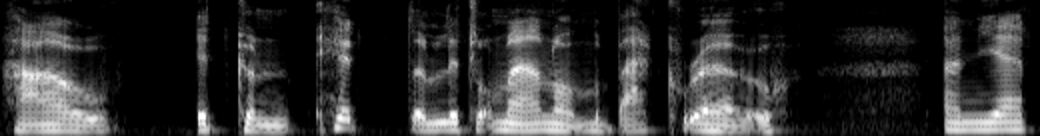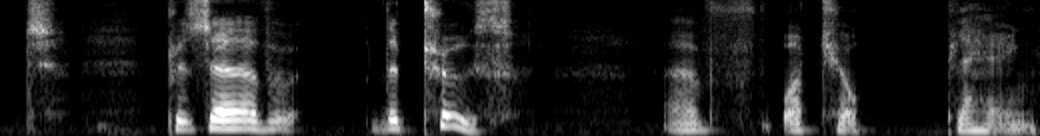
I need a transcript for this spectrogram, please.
how it can hit the little man on the back row and yet preserve the truth of what you're playing.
